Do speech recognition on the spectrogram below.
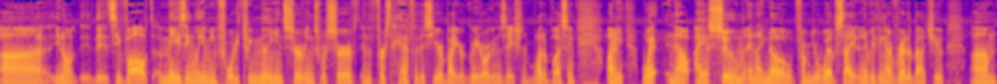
uh, you know, it's evolved amazingly. I mean, 43 million servings were served in the first half of this year by your great organization. What a blessing! I mean, where, now I assume, and I know from your website and everything I've read about you, um,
